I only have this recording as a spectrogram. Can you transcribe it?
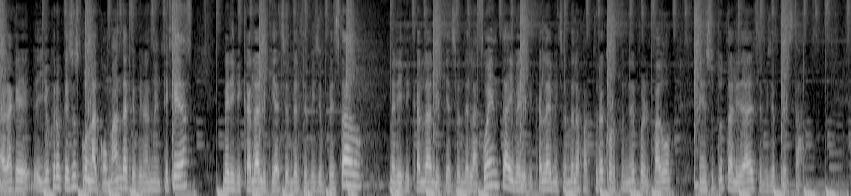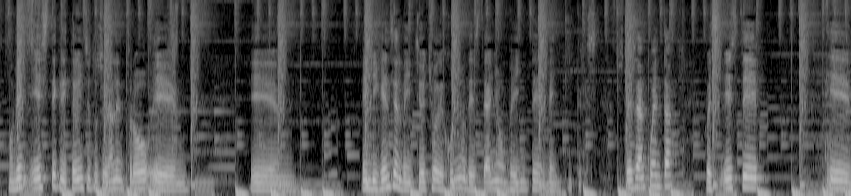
la verdad que yo creo que eso es con la comanda que finalmente queda. Verificar la liquidación del servicio prestado, verificar la liquidación de la cuenta y verificar la emisión de la factura correspondiente por el pago en su totalidad del servicio prestado. Muy bien, este criterio institucional entró en vigencia el 28 de junio de este año 2023. Si ustedes se dan cuenta, pues este eh,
